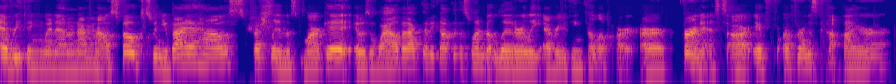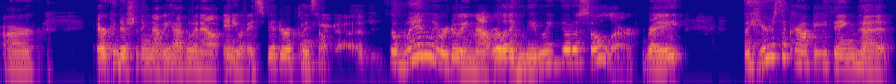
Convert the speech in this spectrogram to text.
everything went out in our house. Folks when you buy a house especially in this market it was a while back that we got this one but literally everything fell apart. Our furnace our if our furnace caught fire our air conditioning that we had went out anyways we had to replace oh it so when we were doing that we're like maybe we go to solar right? But here's the crappy thing that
